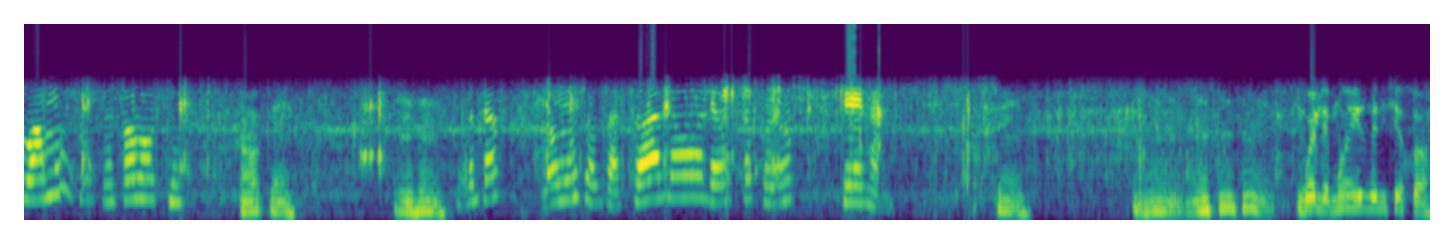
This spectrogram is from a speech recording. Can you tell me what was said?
vamos a hacer todo aquí. Ok. Mhm Ahora vamos a sacarlo de este color quedan. Sí. Mm, ujujú. Huele muy delicioso.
